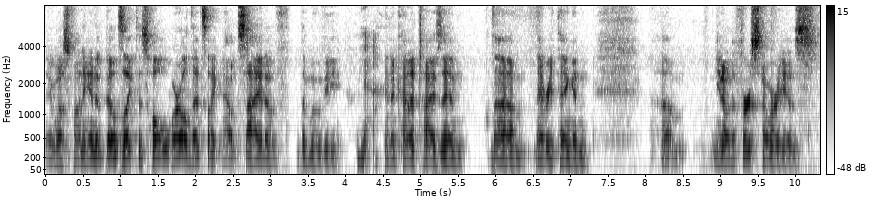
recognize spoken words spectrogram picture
it was funny and it builds like this whole world that's like outside of the movie yeah, and it kind of ties in um, everything. And um, you know, the first story is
